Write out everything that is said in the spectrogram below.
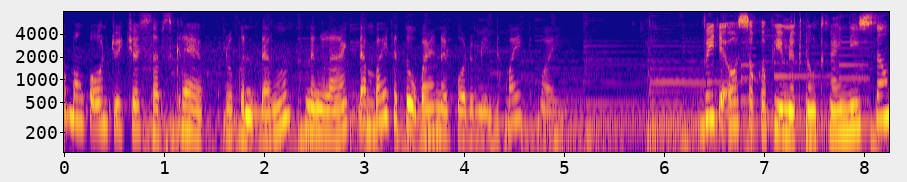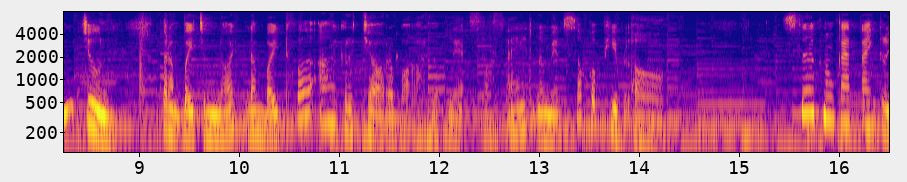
សូមបងប្អូនជួយចុច Subscribe រូបកណ្ដឹងនិង Like ដើម្បីទទួលបាននូវព័ត៌មានថ្មីថ្មីវីដេអូសុខភាពនៅក្នុងថ្ងៃនេះសូមជូន8ចំណុចដើម្បីធ្វើឲ្យក្រចករបស់អស់លោកអ្នកស្រស់ស្អាតនិងមានសុខភាពល្អ ស្ទើរក្នុងការតែងក្រ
